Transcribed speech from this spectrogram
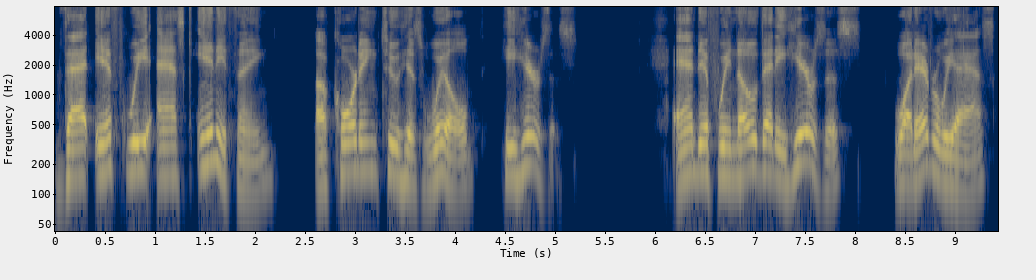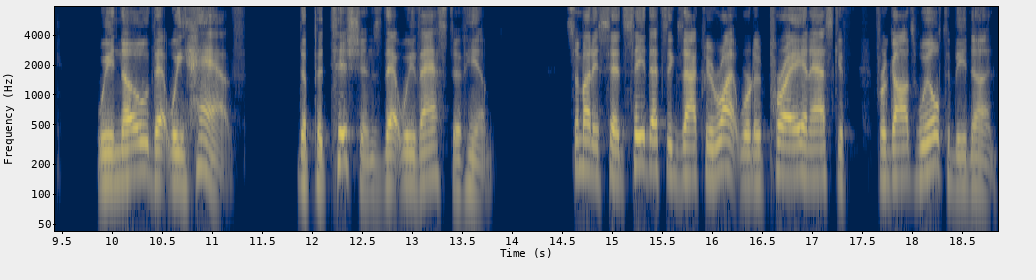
that if we ask anything according to his will, he hears us. And if we know that he hears us, whatever we ask, we know that we have the petitions that we've asked of him. Somebody said, See, that's exactly right. We're to pray and ask if, for God's will to be done.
